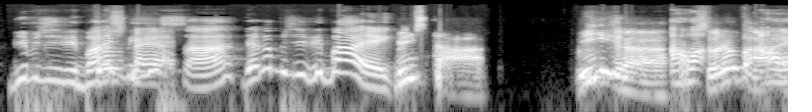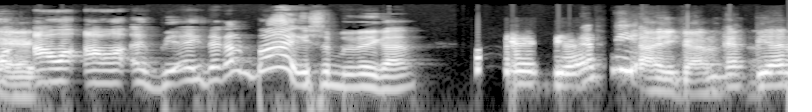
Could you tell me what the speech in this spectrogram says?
Dia bisa jadi baik kayak- bisa. Dia kan bisa jadi baik. Bisa. Iya awal sudah awal baik. awal awal FBI dia kan baik sebenarnya kan dia FBI kan? FBI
